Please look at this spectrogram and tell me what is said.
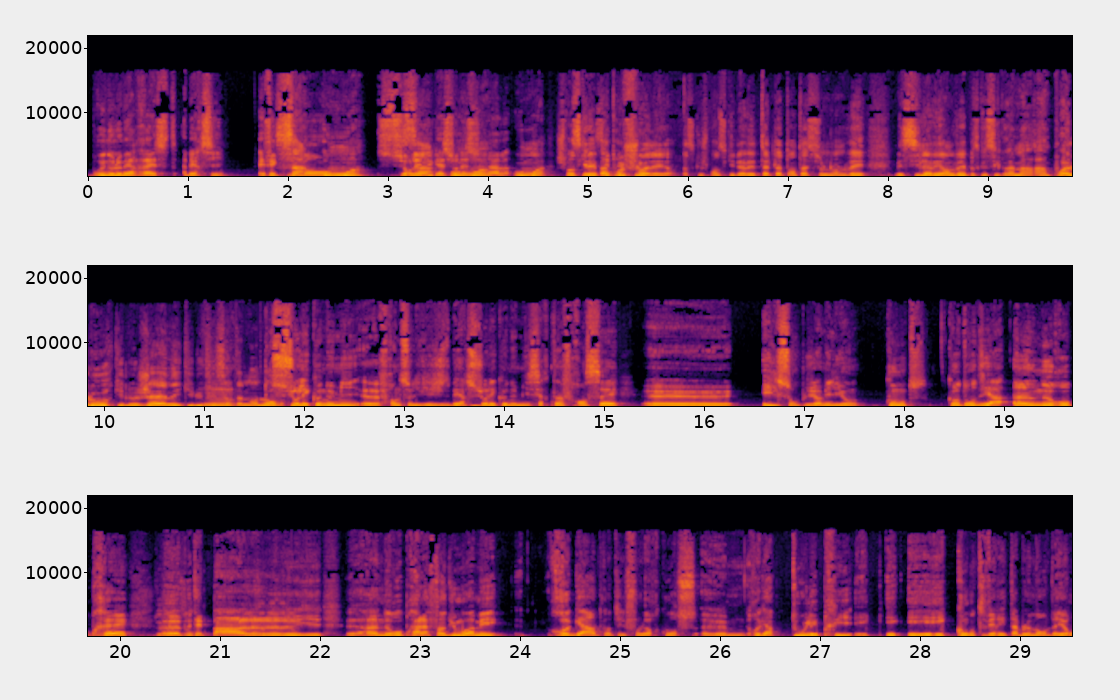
Bruno Le Maire reste à Bercy. Effectivement, ça, au moins. Sur l'éducation nationale. au moins. Je pense qu'il n'avait pas trop le choix d'ailleurs, parce que je pense qu'il avait peut-être la tentation de l'enlever, mais s'il l'avait enlevé, parce que c'est quand même un, poids lourd qui le gêne et qui lui fait hmm. certainement de l'ombre. Sur l'économie, euh, Franz-Olivier Gisbert, sur l'économie, certains Français, euh, et ils sont plusieurs millions, comptent quand on dit à un euro près, euh, peut-être pas euh, à un euro près à la fin du mois, mais regarde quand ils font leurs courses, euh, regarde tous les prix et, et, et, compte véritablement. D'ailleurs,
